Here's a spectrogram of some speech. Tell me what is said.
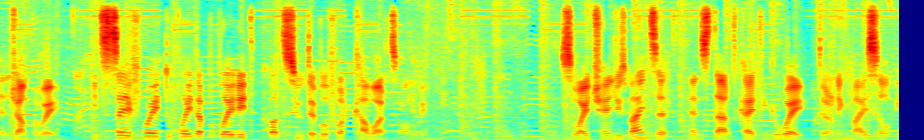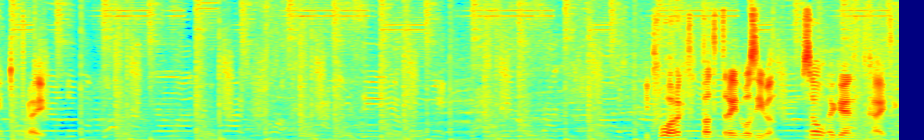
and jump away. It's a safe way to play double bladed, but suitable for cowards only. So I change his mindset and start kiting away, turning myself into prey. It worked, but trade was even, so again kiting.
